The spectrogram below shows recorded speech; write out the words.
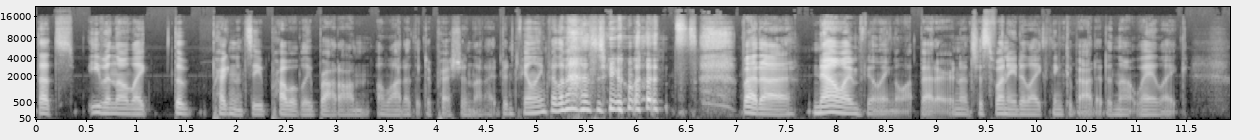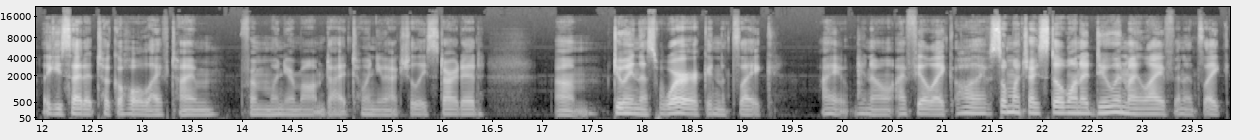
that's even though like the pregnancy probably brought on a lot of the depression that I'd been feeling for the past few months. But uh now I'm feeling a lot better and it's just funny to like think about it in that way like like you said it took a whole lifetime from when your mom died to when you actually started um doing this work and it's like I, you know, I feel like, oh, I have so much I still want to do in my life. And it's like,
